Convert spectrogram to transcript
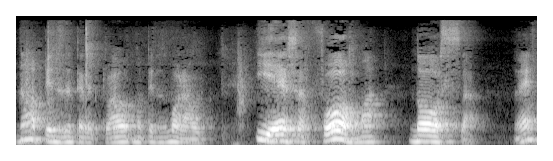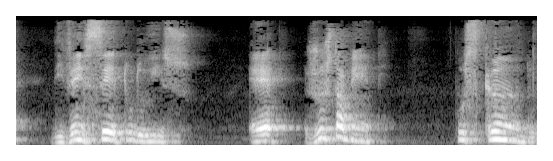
Não apenas intelectual, não apenas moral. E essa forma nossa né, de vencer tudo isso é justamente buscando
